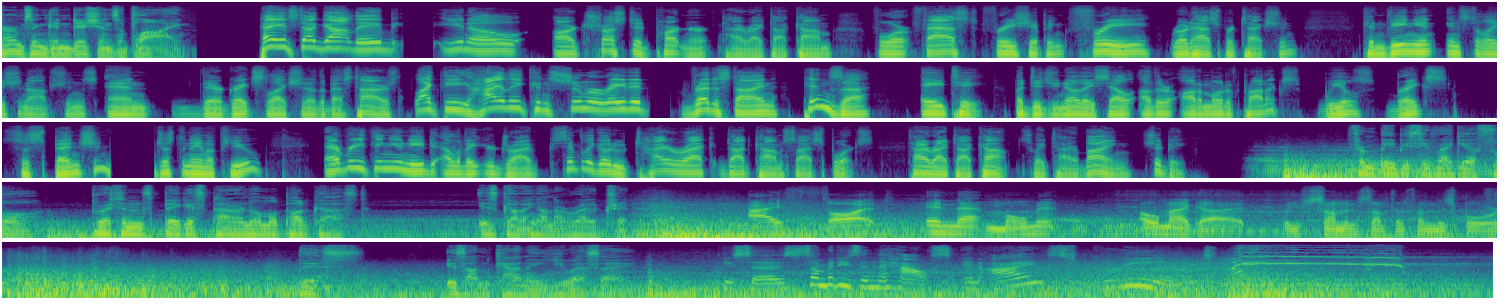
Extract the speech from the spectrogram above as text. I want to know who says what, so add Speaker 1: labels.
Speaker 1: Terms and conditions apply.
Speaker 2: Hey, it's Doug Gottlieb. You know, our trusted partner, TireRack.com, for fast, free shipping, free road hazard protection, convenient installation options, and their great selection of the best tires, like the highly consumer rated Vredestein Pinza AT. But did you know they sell other automotive products? Wheels, brakes, suspension, just to name a few. Everything you need to elevate your drive, simply go to TireRack.com slash sports. TireRack.com. It's the way tire buying should be.
Speaker 3: From BBC Radio 4, Britain's biggest paranormal podcast is going on a road trip.
Speaker 4: I thought in that moment, oh my God, we've summoned something from this board.
Speaker 3: This is Uncanny USA.
Speaker 5: He says, Somebody's in the house, and I screamed.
